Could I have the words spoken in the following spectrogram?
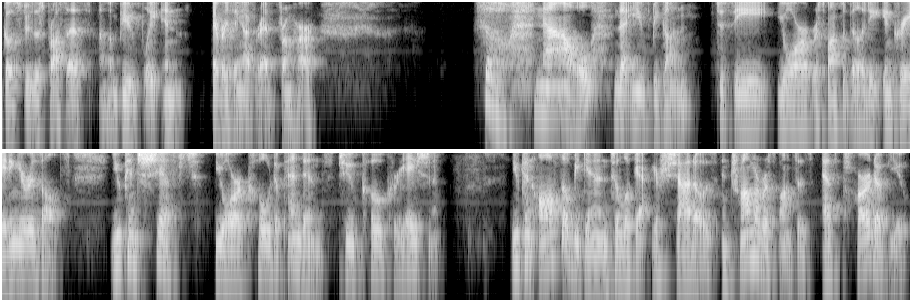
goes through this process um, beautifully in everything I've read from her. So now that you've begun to see your responsibility in creating your results, you can shift your codependence to co creation. You can also begin to look at your shadows and trauma responses as part of you,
